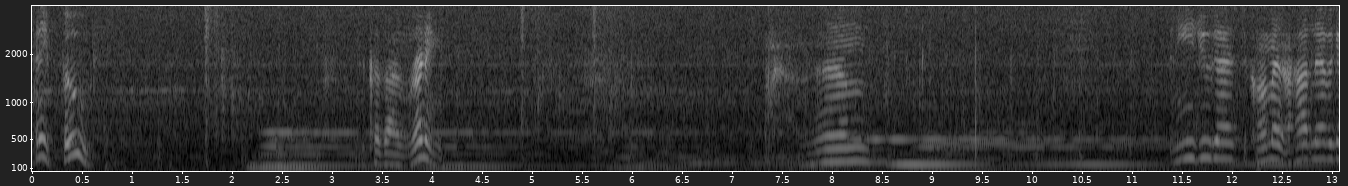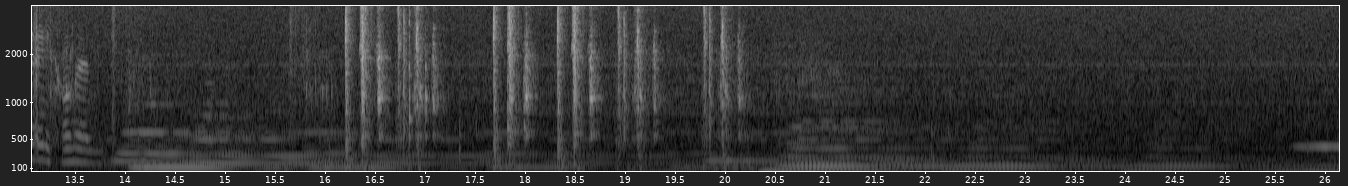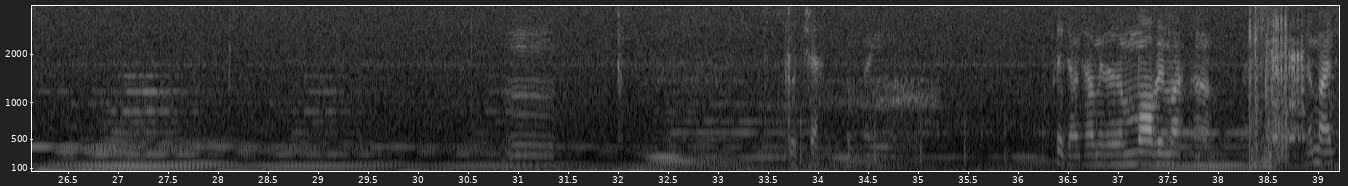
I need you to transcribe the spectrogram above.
I need food. Because I'm running. Um, I need you guys to comment. I hardly ever get any comments. Don't tell me there's a mob in my... Oh. Never mind.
